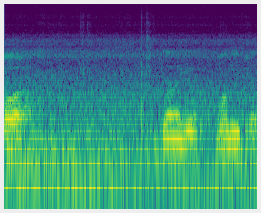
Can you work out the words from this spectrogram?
多了，跟那个猫咪走。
